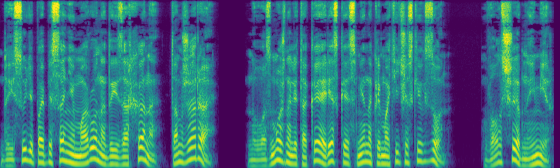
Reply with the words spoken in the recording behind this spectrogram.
да и судя по описаниям Марона да из Архана, там жара. Но возможно ли такая резкая смена климатических зон? Волшебный мир,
